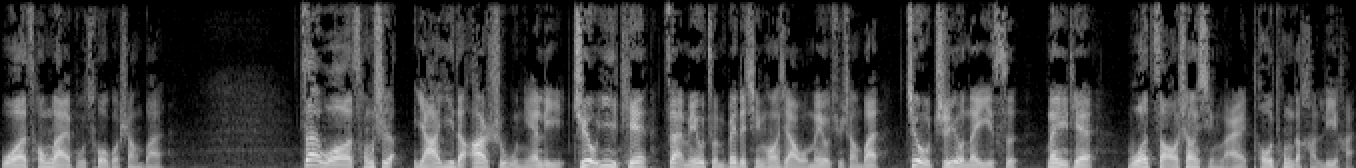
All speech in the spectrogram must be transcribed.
我从来不错过上班。在我从事牙医的二十五年里，只有一天在没有准备的情况下我没有去上班，就只有那一次。那一天，我早上醒来头痛的很厉害，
